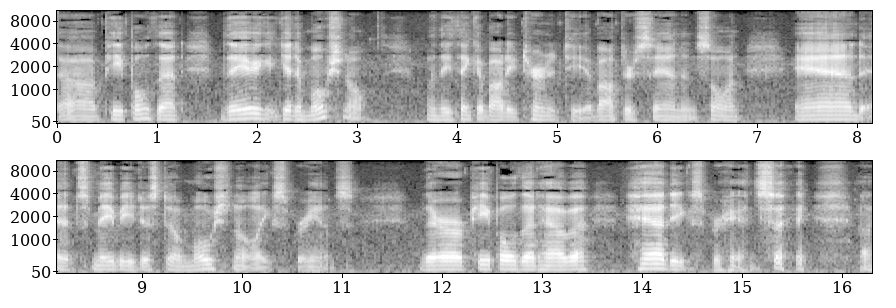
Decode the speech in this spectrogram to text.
uh, people that they get emotional when they think about eternity, about their sin and so on. And it's maybe just an emotional experience. There are people that have a head experience. uh,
